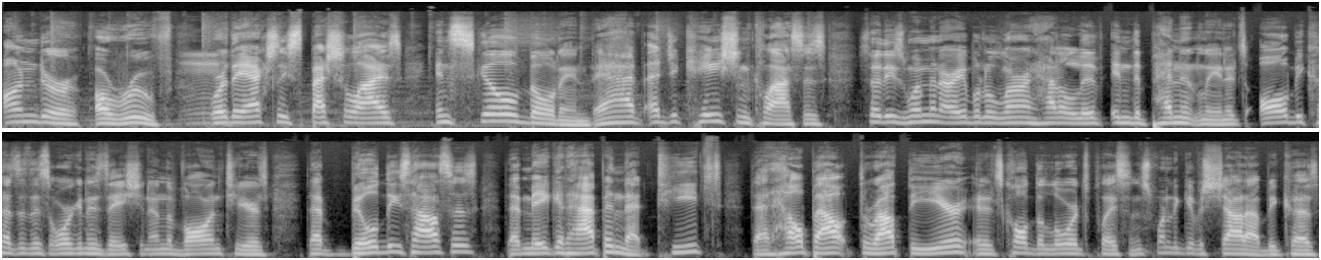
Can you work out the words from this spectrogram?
under a roof mm. where they actually specialize in skill building. They have education classes so these women are able to learn how to live independently. And it's all because of this organization and the volunteers that build these houses, that make it happen, that teach, that help out throughout the year. And it's called the Lord's Place. And I just wanted to give a shout out because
